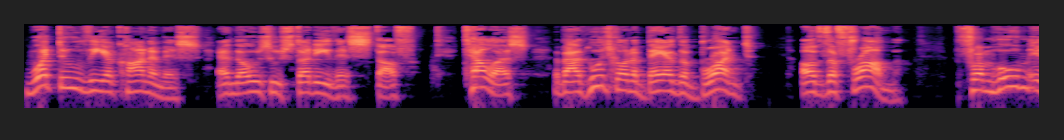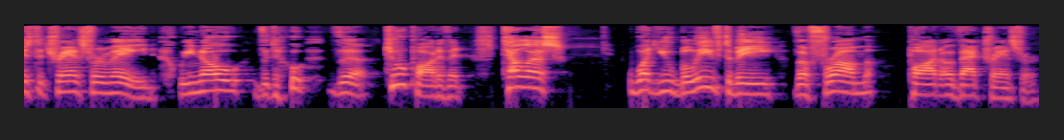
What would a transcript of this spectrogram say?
what do the economists and those who study this stuff tell us about who's going to bear the brunt of the from? From whom is the transfer made? We know the, the two part of it. Tell us what you believe to be the from part of that transfer.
